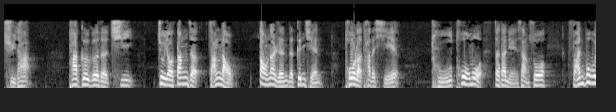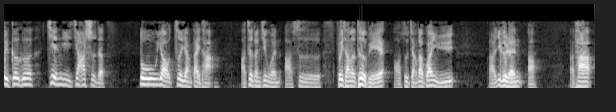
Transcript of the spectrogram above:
娶她，他哥哥的妻就要当着长老到那人的跟前，脱了他的鞋，吐唾沫在他脸上，说：凡不为哥哥建立家室的，都要这样待他。啊，这段经文啊是非常的特别啊，是讲到关于。啊，一个人啊，啊，他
